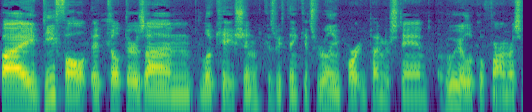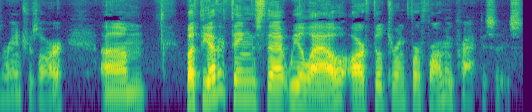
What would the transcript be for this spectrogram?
by default, it filters on location because we think it's really important to understand who your local farmers and ranchers are. Um, but the other things that we allow are filtering for farming practices.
